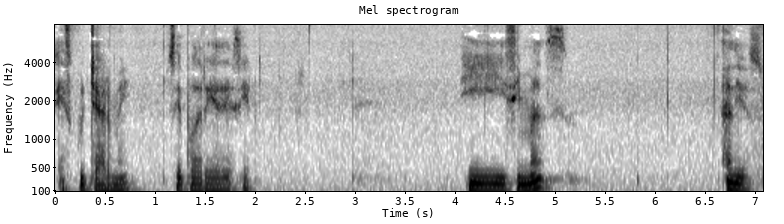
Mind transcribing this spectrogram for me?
escucharme, se podría decir. Y sin más, adiós.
